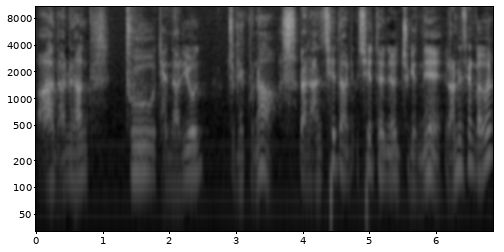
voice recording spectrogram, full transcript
아 나는 한 두 데나리온 주겠구나. 나는 한세 세 데나리온 주겠네라는 생각을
